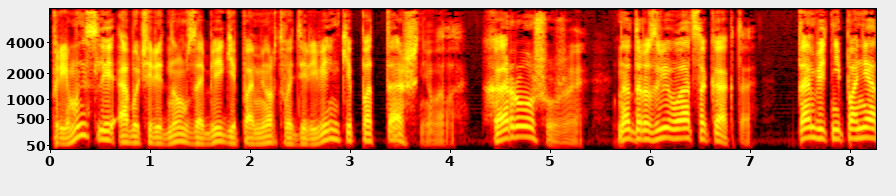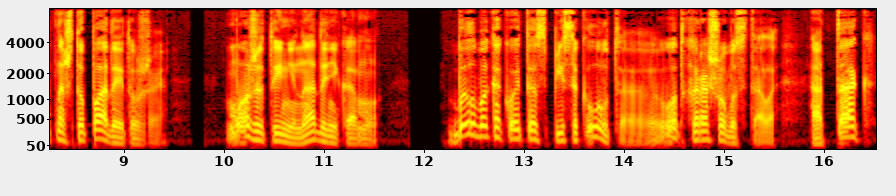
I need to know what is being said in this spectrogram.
При мысли об очередном забеге по мертвой деревеньке подташнивало. Хорош уже. Надо развиваться как-то. Там ведь непонятно, что падает уже. Может, и не надо никому. Был бы какой-то список лута, вот хорошо бы стало. А так...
